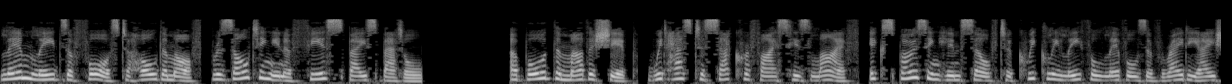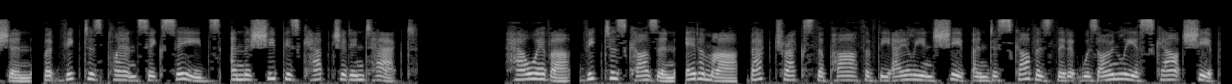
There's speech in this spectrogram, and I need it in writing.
Lem leads a force to hold them off, resulting in a fierce space battle. Aboard the mothership, Whit has to sacrifice his life, exposing himself to quickly lethal levels of radiation, but Victor's plan succeeds, and the ship is captured intact. However, Victor's cousin, Edimar, backtracks the path of the alien ship and discovers that it was only a scout ship.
